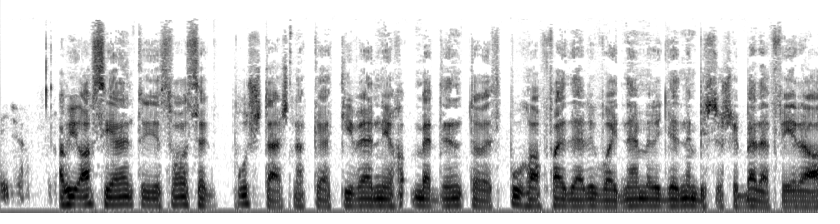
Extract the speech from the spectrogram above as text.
így van. Ami azt jelenti, hogy ezt valószínűleg postásnak kell kivenni, mert nem tudom, ez puha fajdelű vagy nem, mert ugye nem biztos, hogy belefér a,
